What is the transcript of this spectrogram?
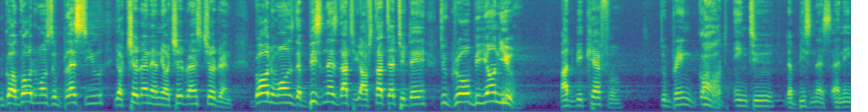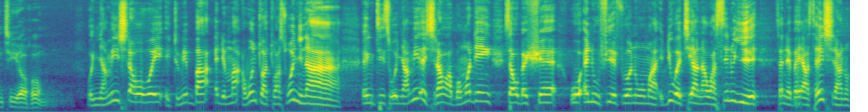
because God wants to bless you, your children, and your children's children. God wants the business that you have started today to grow beyond you. But be careful to bring God into the business and into your home. Onyame nhyira wɔ hɔ yi ɛtumi ba de ma awo ntoatoasoɔ nyinaa. Enti sɛ onyame ahyira wɔ abɔ mmɔden sɛ wobɛhwɛ wo ne wo fiefie ne wo mu a ɛdi w'akyi anaa wase no yie sɛne ɛbɛyɛ a saa nhyira no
